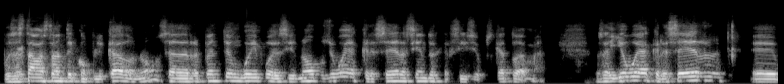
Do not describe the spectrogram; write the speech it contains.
pues está bastante complicado, ¿no? O sea, de repente un güey puede decir, no, pues yo voy a crecer haciendo ejercicio, pues que a toda madre o sea, yo voy a crecer eh,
